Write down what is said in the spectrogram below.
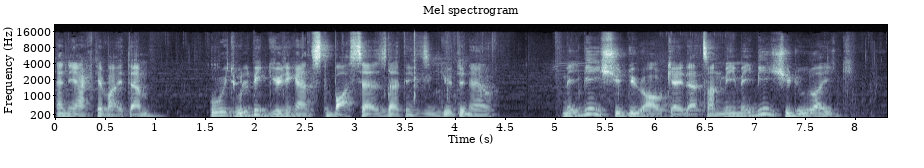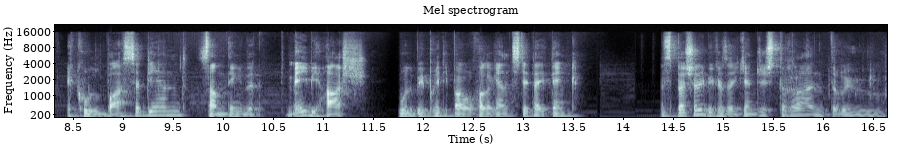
any active item. Oh, it will be good against bosses, that is good to know. Maybe I should do... Okay, that's on me. Maybe I should do, like, a cool boss at the end. Something that... Maybe Hush will be pretty powerful against it, I think. Especially because I can just run through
